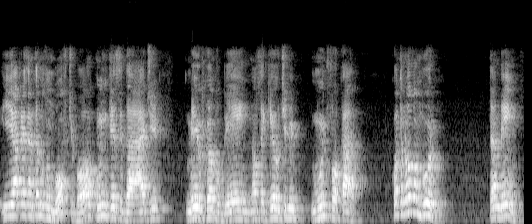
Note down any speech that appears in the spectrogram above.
E apresentamos um bom futebol, com intensidade, meio campo bem, não sei o que, o time muito focado. Contra o Novo Hamburgo, também,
